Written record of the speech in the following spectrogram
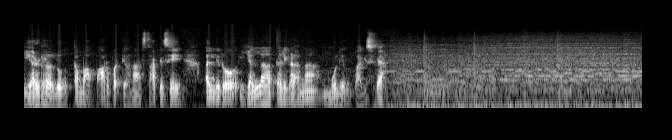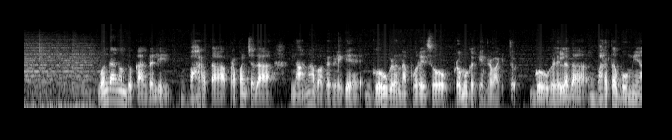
ಎರಡರಲ್ಲೂ ತಮ್ಮ ಪಾರುಪತ್ಯವನ್ನು ಸ್ಥಾಪಿಸಿ ಅಲ್ಲಿರೋ ಎಲ್ಲ ತಳಿಗಳನ್ನು ಮೂಲೆ ಗುಂಪಾಗಿಸಿವೆ. ಒಂದಾನೊಂದು ಕಾಲದಲ್ಲಿ ಭಾರತ ಪ್ರಪಂಚದ ನಾನಾ ಭಾಗಗಳಿಗೆ ಗೋವುಗಳನ್ನು ಪೂರೈಸೋ ಪ್ರಮುಖ ಕೇಂದ್ರವಾಗಿತ್ತು. ಗೋವುಗಳಿಲ್ಲದ ಭರತ ಭೂಮಿಯ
